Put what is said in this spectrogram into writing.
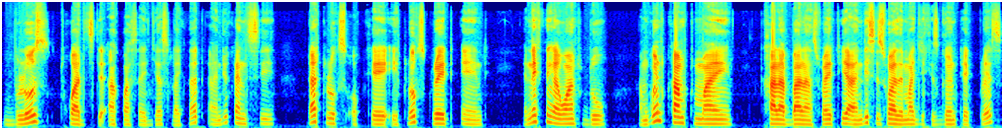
blues towards the aqua side just like that and you can see that looks okay it looks great and the next thing I want to do I'm going to come to my color balance right here and this is where the magic is going to take place.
